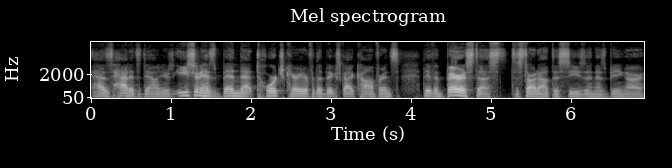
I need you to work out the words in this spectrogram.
has had its down years. Eastern has been that torch carrier for the Big Sky Conference. They've embarrassed us to start out this season as being our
